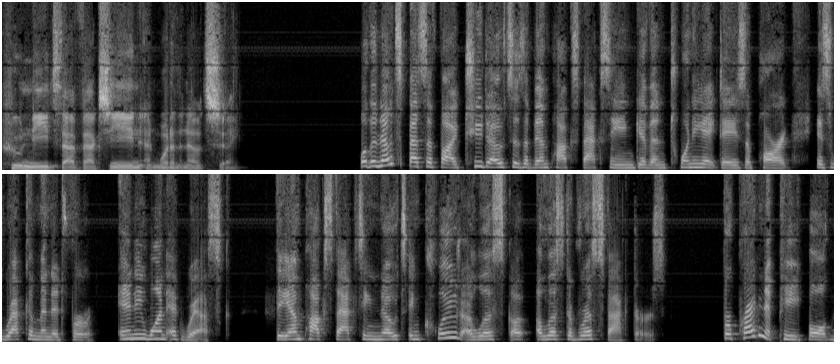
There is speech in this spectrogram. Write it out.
who needs that vaccine and what do the notes say? Well, the notes specify two doses of Mpox vaccine given 28 days apart is recommended for anyone at risk. The Mpox vaccine notes include a list, a list of risk factors. For pregnant people,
